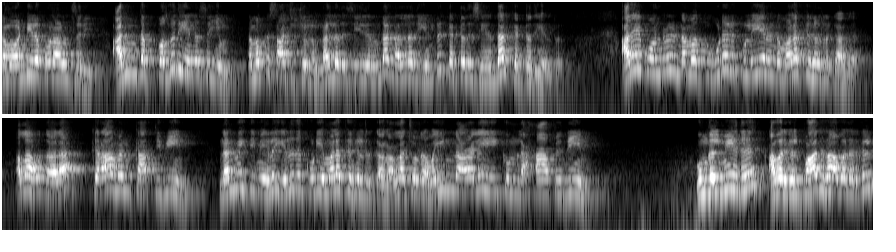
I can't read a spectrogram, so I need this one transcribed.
நம்ம வண்டியில போனாலும் சரி அந்த பகுதி என்ன செய்யும்? நமக்கு சாட்சி சொல்லும். நல்லது செய்திருந்தால் நல்லது என்று கெட்டது செய்திருந்தால் கெட்டது என்று. அதே போன்று நமக்கு உடலுக்குள்ளேயே ரெண்டு மலக்குகள் இருக்காங்க. அல்லாஹு தாலா கிராமன் காத்திபீன் நன்மை தீமைகளை எழுதக்கூடிய மலக்குகள் இருக்காங்க. அல்லாஹ் சொல்றான் வைன் அலைக்கும் லஹாஃபிதீன். உங்கள் மீது அவர்கள் பாதுகாவலர்கள்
